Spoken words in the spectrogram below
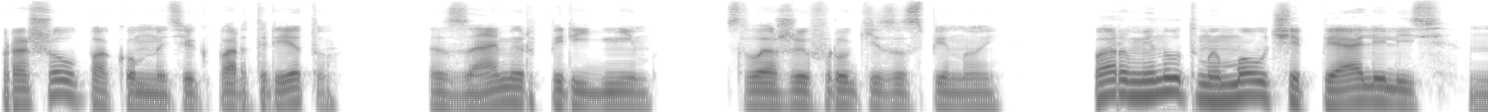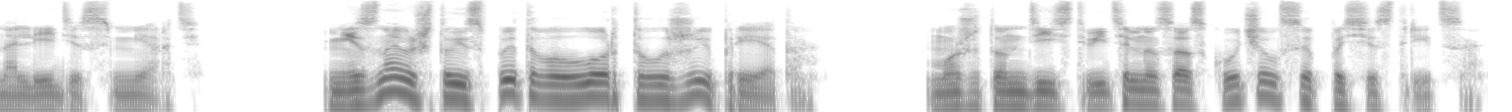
прошел по комнате к портрету, замер перед ним, сложив руки за спиной. Пару минут мы молча пялились на леди смерть. Не знаю, что испытывал лорд лжи при этом. Может, он действительно соскучился по сестрице.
